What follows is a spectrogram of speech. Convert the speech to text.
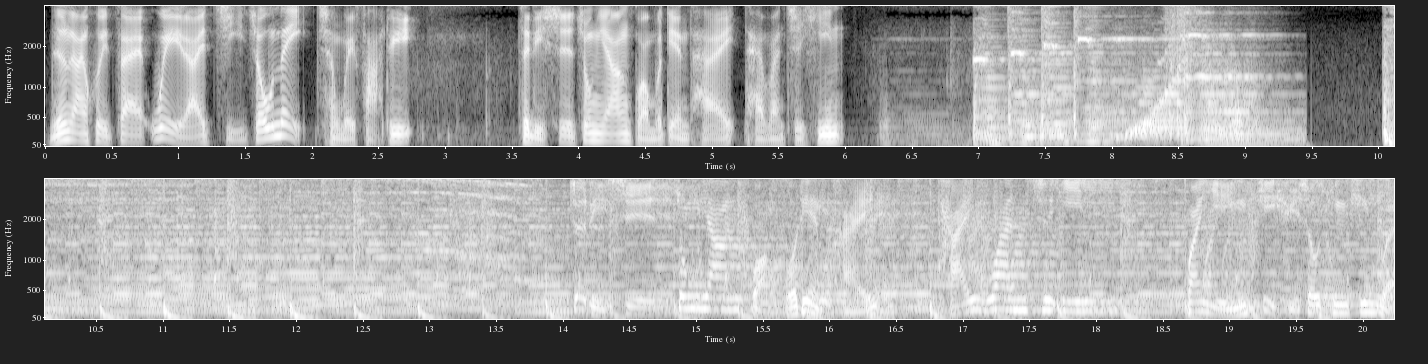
仍然会在未来几周内成为法律。这里是中央广播电台台湾之音。中央广播电台台湾之音，欢迎继续收听新闻。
